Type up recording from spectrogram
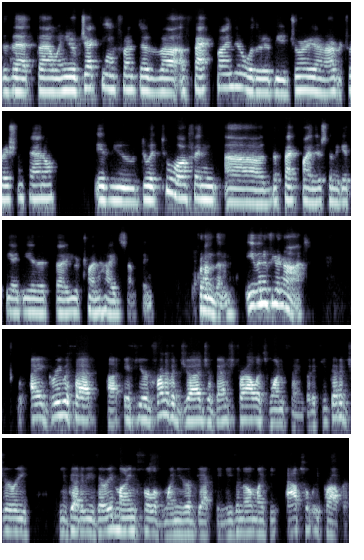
that uh, when you're objecting in front of uh, a fact finder, whether it be a jury or an arbitration panel, if you do it too often, uh, the fact finder is going to get the idea that uh, you're trying to hide something from them, even if you're not. I agree with that. if you're in front of a judge, a bench trial, it's one thing. But if you've got a jury, you've got to be very mindful of when you're objecting, even though it might be absolutely proper.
